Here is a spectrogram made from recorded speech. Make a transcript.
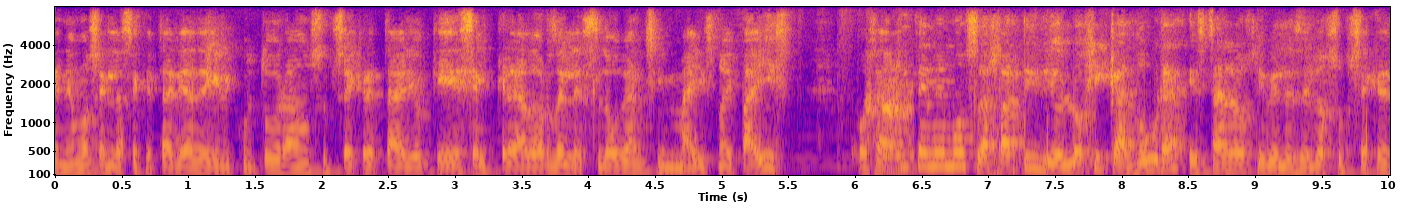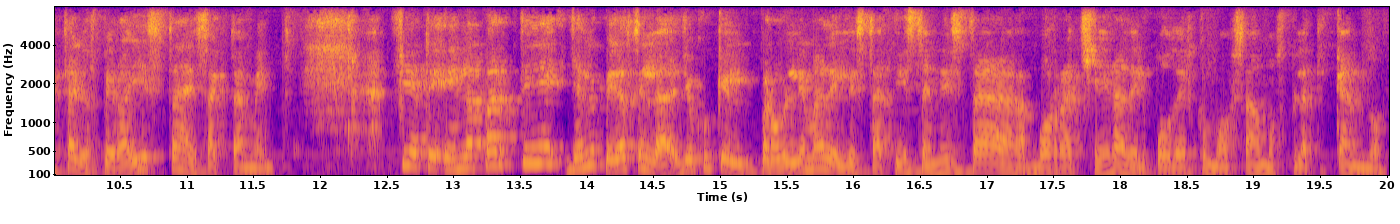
tenemos en la Secretaría de Agricultura un subsecretario que es el creador del eslogan Sin maíz no hay país. O sea, aquí tenemos la parte ideológica dura, están los niveles de los subsecretarios, pero ahí está exactamente. Fíjate, en la parte, ya le pegaste en la, yo creo que el problema del estatista en esta borrachera del poder, como estábamos platicando,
